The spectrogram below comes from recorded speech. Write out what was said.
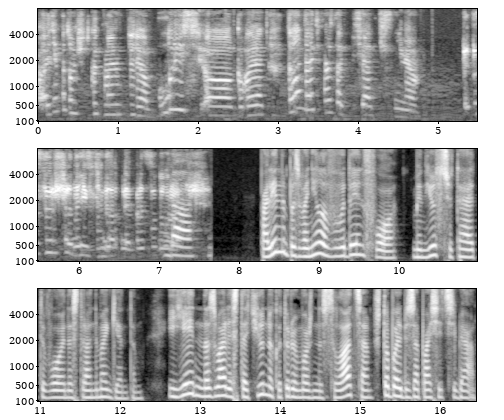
Они потом что-то какой-то момент переобулись, э, говорят, да, давайте просто отпечатки снимем. Это совершенно нестандартная процедура. Полина позвонила в ВВД-инфо, Минюст считает его иностранным агентом, и ей назвали статью, на которую можно ссылаться, чтобы обезопасить себя.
